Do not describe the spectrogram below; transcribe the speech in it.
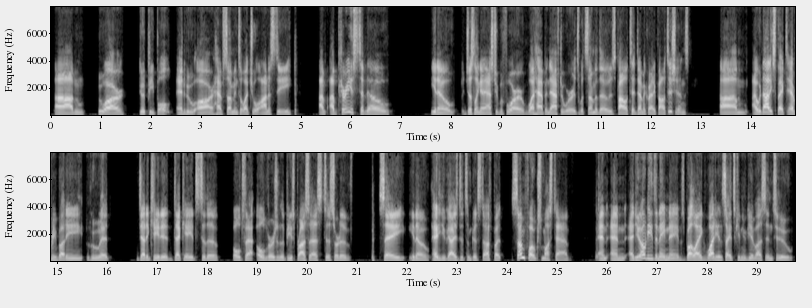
um, who are good people and who are have some intellectual honesty. I'm I'm curious to know, you know, just like I asked you before, what happened afterwards with some of those politi- Democratic politicians. Um, I would not expect everybody who had dedicated decades to the old fat, old version of the peace process to sort of say, you know, hey, you guys did some good stuff, but some folks must have. And and and you don't need to name names, but like, what insights can you give us into?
